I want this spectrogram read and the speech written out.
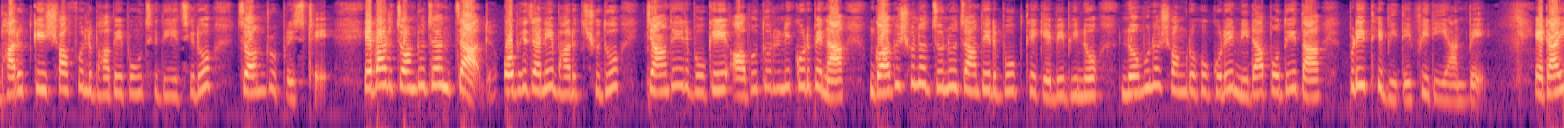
ভারতকে সফলভাবে পৌঁছে দিয়েছিল চন্দ্রপৃষ্ঠে। এবার চন্দ্রযান চার অভিযানে ভারত শুধু চাঁদের বুকে অবতরণই করবে না, গবেষণার জন্য চাঁদের বুক থেকে বিভিন্ন নমুনা সংগ্রহ করে নিরাপদে তা পৃথিবীতে ফিরিয়ে আনবে। এটাই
